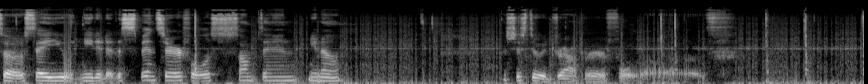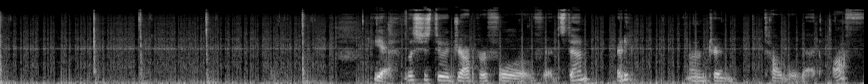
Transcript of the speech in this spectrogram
So say you needed a dispenser full of something, you know. Let's just do a dropper full of Yeah, let's just do a dropper full of redstone. Ready? I'm gonna turn toggle that off.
